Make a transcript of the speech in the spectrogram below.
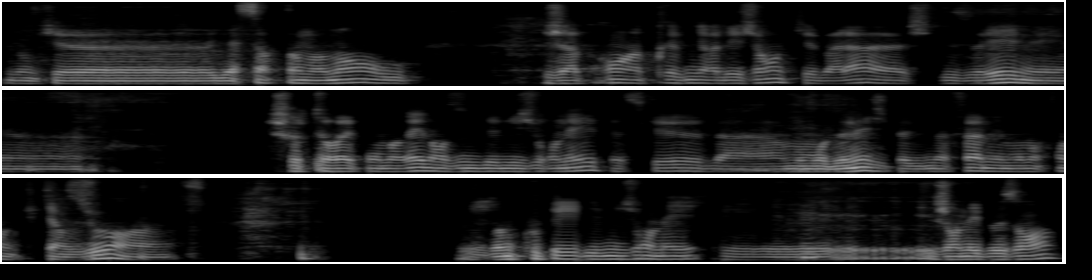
Donc, il y a certains moments où j'apprends à prévenir les gens que bah là, je suis désolé, mais je te répondrai dans une demi-journée parce que bah, à un moment donné, j'ai pas vu ma femme et mon enfant depuis 15 jours je viens de couper demi-journée et, j'en ai besoin.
